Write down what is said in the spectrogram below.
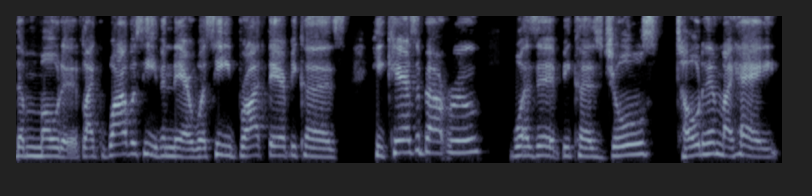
the motive. Like, why was he even there? Was he brought there because he cares about Rue? Was it because Jules told him, like, hey,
